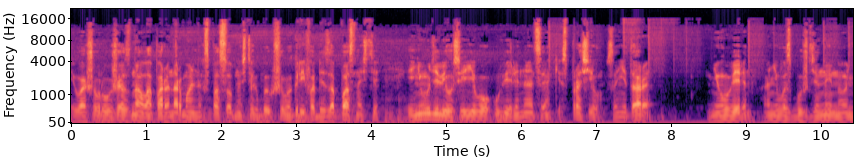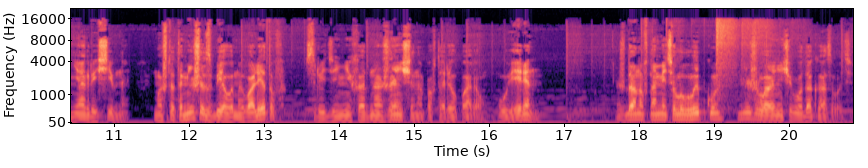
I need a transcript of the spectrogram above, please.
Ивашура уже знал о паранормальных способностях бывшего грифа безопасности и не удивился его уверенной оценке. Спросил, санитары? Не уверен. Они возбуждены, но не агрессивны. Может, это Миша с Белым и Валетов? Среди них одна женщина, повторил Павел. Уверен? Жданов наметил улыбку, не желая ничего доказывать.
